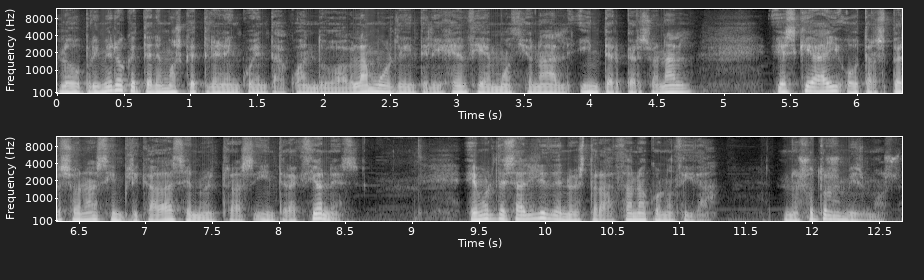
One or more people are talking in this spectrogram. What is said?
Lo primero que tenemos que tener en cuenta cuando hablamos de inteligencia emocional interpersonal es que hay otras personas implicadas en nuestras interacciones. Hemos de salir de nuestra zona conocida, nosotros mismos,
